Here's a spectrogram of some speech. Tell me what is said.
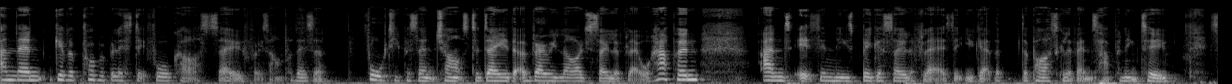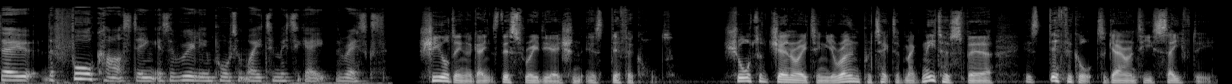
and then give a probabilistic forecast. So, for example, there's a 40% chance today that a very large solar flare will happen and it's in these bigger solar flares that you get the, the, particle events happening too. So the forecasting is a really important way to mitigate the risks. Shielding against this radiation is difficult. Short of generating your own protective magnetosphere, it's difficult to guarantee safety.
